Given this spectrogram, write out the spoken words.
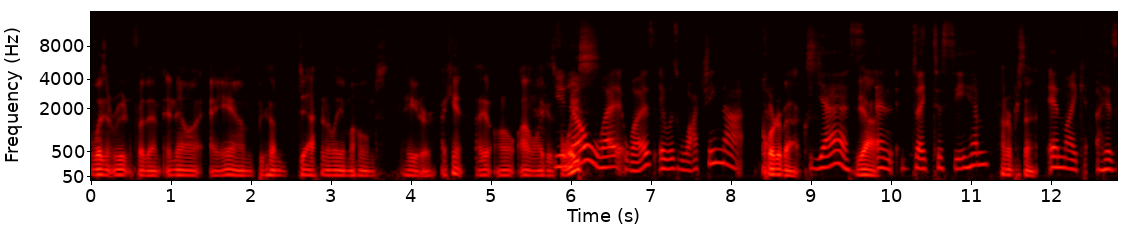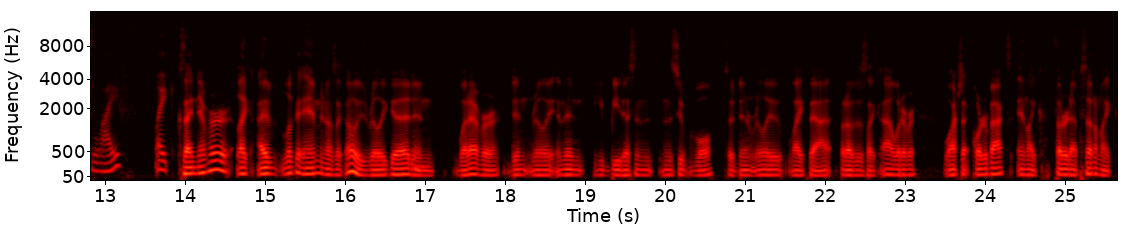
wasn't rooting for them, and now I am because I'm definitely a Mahomes hater. I can't, I don't, I don't, I don't like his you voice. You know what it was? It was watching that. Quarterbacks, Yes. Yeah. And like to see him hundred percent. in like his life, like Because I never like I looked at him and I was like, oh, he's really good Mhm. and whatever. Didn't really, and then he beat us in, in the Super Bowl, so didn't really like that. But I was just like, oh, whatever. Watch that quarterbacks, and like third episode, I'm like,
